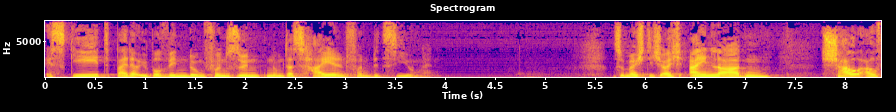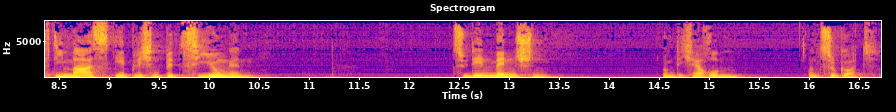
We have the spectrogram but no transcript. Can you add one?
Es geht bei der Überwindung von Sünden um das Heilen von Beziehungen. So möchte ich euch einladen, schau auf die maßgeblichen Beziehungen zu den Menschen um dich herum und zu Gott.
